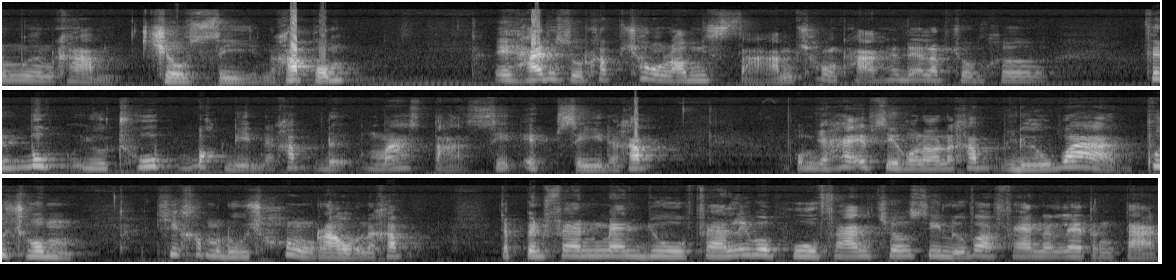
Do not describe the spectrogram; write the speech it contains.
น้ำเงินคามเชลซีนะครับผม ในท้ายที่สุดครับ ช่องเรามี 3 ช่องทางให้ได้รับชมคือ Facebook YouTube บล็อกดินนะครับ The Master s e e FC นะครับ ผมอยากให้ FC ของเรานะครับ หรือว่าผู้ชมที่เข้ามาดูช่องเรานะครับ จะเป็นแฟนแมนยูแฟนลิเวอร์พูลแฟนเชลซีหรือว่าแฟนอะไรต่าง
